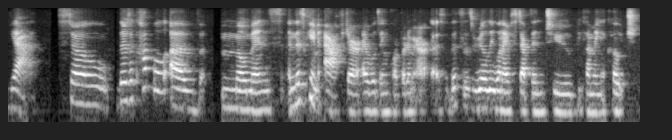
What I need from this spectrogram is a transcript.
Yeah. So, there's a couple of moments, and this came after I was in corporate America. So this is really when I've stepped into becoming a coach.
